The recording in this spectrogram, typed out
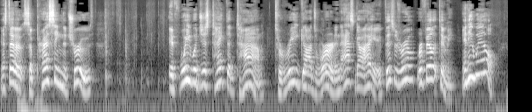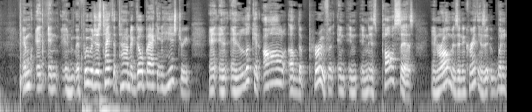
instead of suppressing the truth, if we would just take the time to read God's word and ask God, hey, if this is real, reveal it to me, and He will. And, and, and, and, if we would just take the time to go back in history and, and, and look at all of the proof, and, and, and as Paul says in Romans and in Corinthians, when,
